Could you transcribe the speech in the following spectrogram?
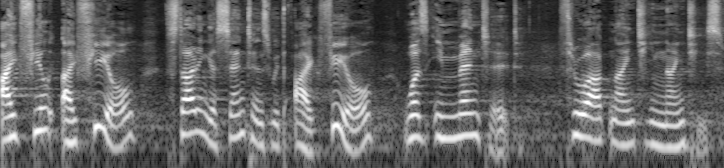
I feel, I feel, starting a sentence with I feel, was invented throughout 1990s.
